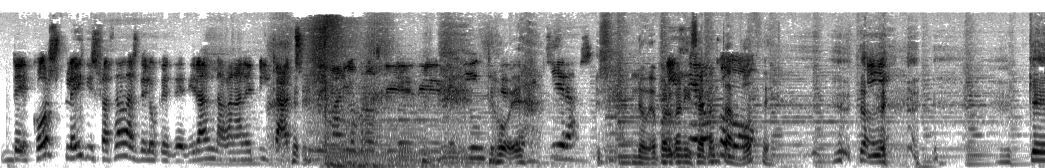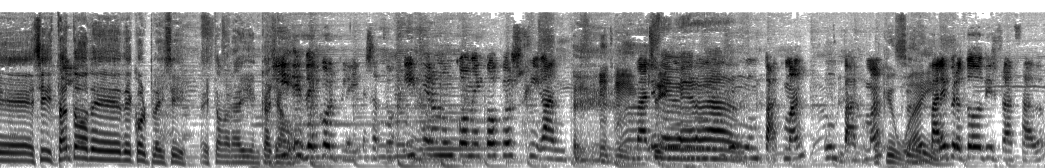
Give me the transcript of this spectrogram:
De cosplay disfrazadas de lo que te dieran la gana de Pikachu, de Mario Bros, de, de, de Link, de No lo que quieras. No me puedo organizar tantas como- voces. Y, Que sí, tanto de, de Coldplay, sí, estaban ahí en Callao. y de Coldplay, exacto. Hicieron un Comecocos gigante, ¿vale? Sí. De verdad. Un, Pac-Man, un Pac-Man, Ah, Qué guay. ¿vale? Pero todo disfrazado.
